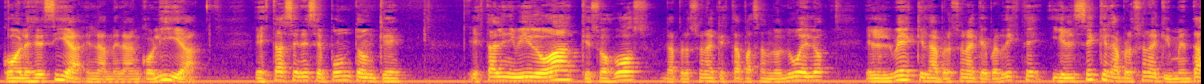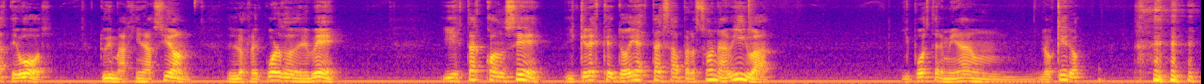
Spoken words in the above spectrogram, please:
como les decía, en la melancolía, estás en ese punto en que está el individuo A, que sos vos, la persona que está pasando el duelo, el B, que es la persona que perdiste, y el C, que es la persona que inventaste vos, tu imaginación, los recuerdos de B. Y estás con C y crees que todavía está esa persona viva. Y puedes terminar un loquero.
